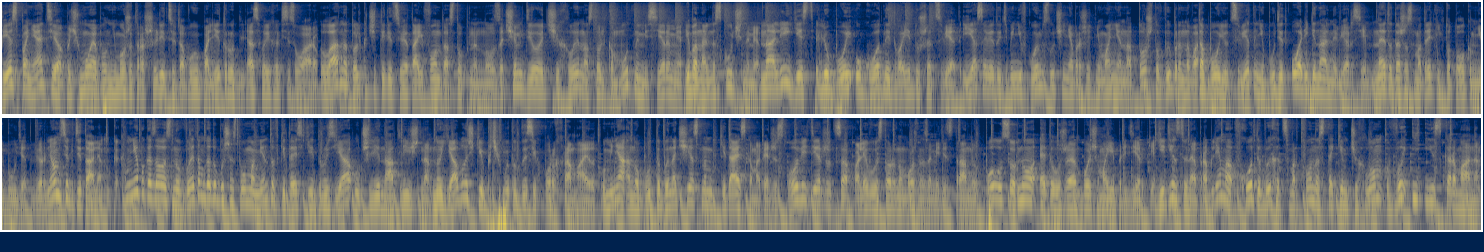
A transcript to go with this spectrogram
Без понятия, почему Apple не может расширить цветовую палитру для своих аксессуаров. Ладно, только 4 цвета iPhone доступны, но зачем делать чехлы настолько мутными, серыми и банально скучными? На Али есть любой угодный твоей душе цвет, и я советую тебе ни в коем случае не обращать внимания на то, что выбранного тобою цвета не будет у оригинальной версии. На это даже смотреть никто толком не будет. Вернемся к деталям. Как мне показалось, но ну, в этом году большинство моментов китайские друзья учли на отлично, но яблочки почему-то до сих пор хромают. У меня оно будто бы на честном китайском, опять же, слове держится, по левую сторону можно заметить странную полосу, но это уже больше мои придирки. Единственная проблема – вход и выход смартфона с таким чехлом в и из кармана.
